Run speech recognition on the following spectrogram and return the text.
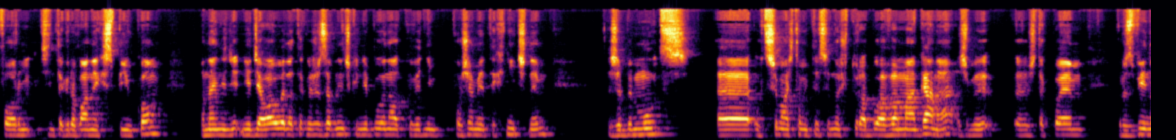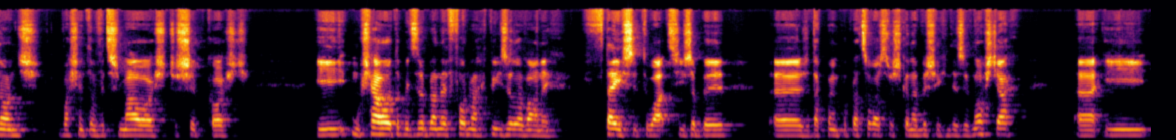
form zintegrowanych z piłką, one nie, nie działały, dlatego że zawodniczki nie były na odpowiednim poziomie technicznym, żeby móc e, utrzymać tą intensywność, która była wymagana, żeby, e, że tak powiem, rozwinąć właśnie tą wytrzymałość czy szybkość. I musiało to być zrobione w formach wyizolowanych w tej sytuacji, żeby, że tak powiem, popracować troszkę na wyższych intensywnościach e, i,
